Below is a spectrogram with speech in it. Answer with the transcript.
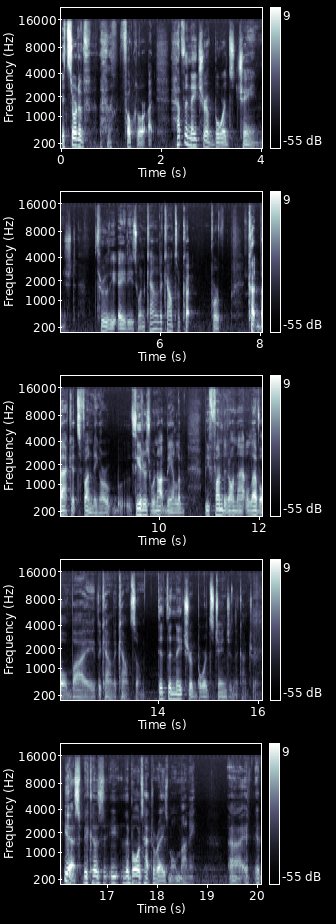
it's sort of folklore. Have the nature of boards changed through the 80s when Canada Council cut for cut back its funding or theaters were not being able to be funded on that level by the Canada Council? Did the nature of boards change in the country? Yes, because the boards had to raise more money. Uh, it, it,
